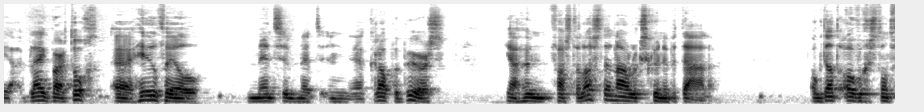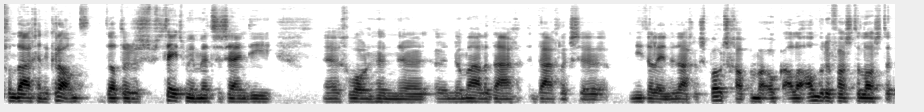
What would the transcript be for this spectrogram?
ja, blijkbaar toch eh, heel veel mensen met een eh, krappe beurs ja, hun vaste lasten nauwelijks kunnen betalen. Ook dat overigens stond vandaag in de krant, dat er dus steeds meer mensen zijn die eh, gewoon hun normale dag, dagelijkse, niet alleen de dagelijkse boodschappen, maar ook alle andere vaste lasten,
